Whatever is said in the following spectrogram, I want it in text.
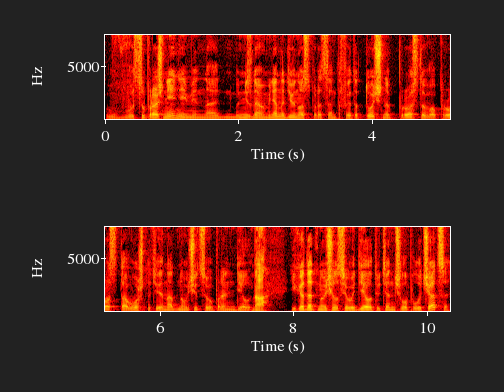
в- с упражнениями, на, не знаю, у меня на 90%, это точно просто вопрос того, что тебе надо научиться его правильно делать. Да, И когда ты научился его делать, у тебя начало получаться,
